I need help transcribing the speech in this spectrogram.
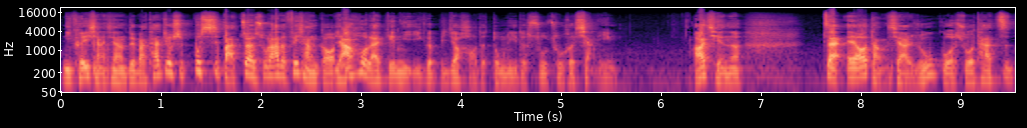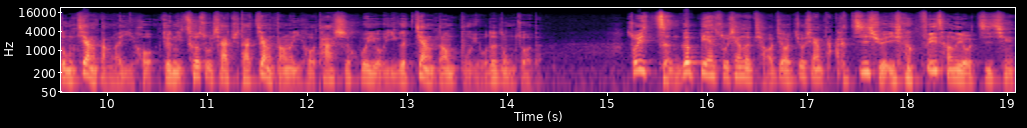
你可以想象，对吧？它就是不惜把转速拉得非常高，然后来给你一个比较好的动力的输出和响应，而且呢。在 L 档下，如果说它自动降档了以后，就你车速下去，它降档了以后，它是会有一个降档补油的动作的。所以整个变速箱的调教就像打了鸡血一样，非常的有激情。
